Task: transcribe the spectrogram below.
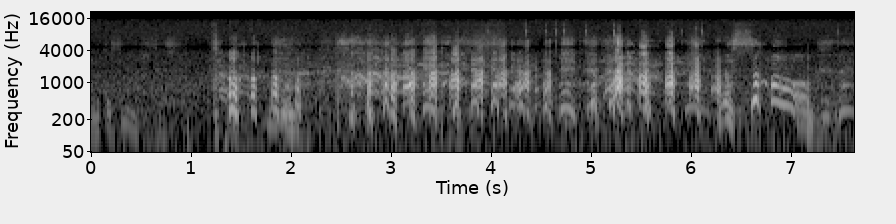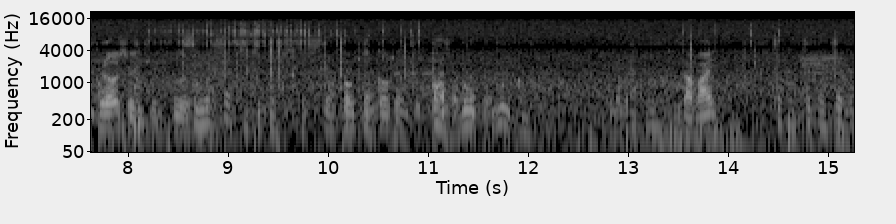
No to sam przecież. No co? Proszę cię, kurwa ten, ten korzeń tu. Patrz, wujko. Dobra, dawaj. Czekaj, czekaj, czekaj.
